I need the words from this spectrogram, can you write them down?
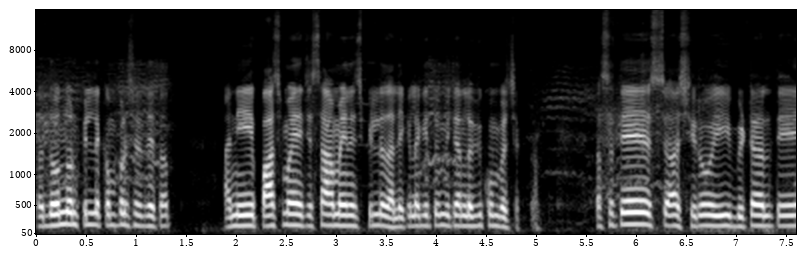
तर दोन दोन पिल्ले कंपल्सरी देतात आणि पाच महिन्याचे सहा महिन्याचे पिल्लं झाले की लगेच तुम्ही त्यांना विकून बसू शकता. तसं ते शिरोई बिटल ते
